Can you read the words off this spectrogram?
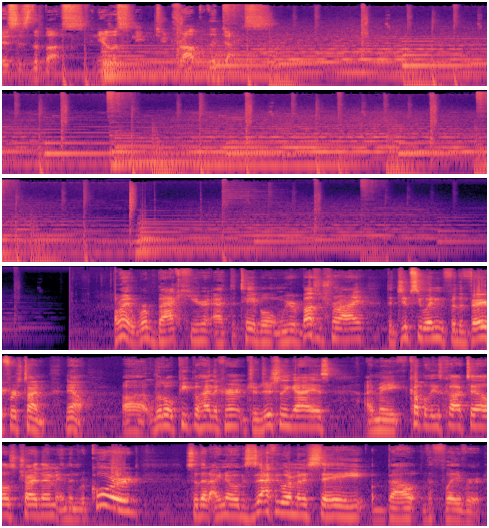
This is The Bus, and you're listening to Drop the Dice. All right, we're back here at the table, and we were about to try the Gypsy Wedding for the very first time. Now, uh, little peek behind the curtain. Traditionally, guys, I make a couple of these cocktails, try them, and then record so that I know exactly what I'm going to say about the flavor.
